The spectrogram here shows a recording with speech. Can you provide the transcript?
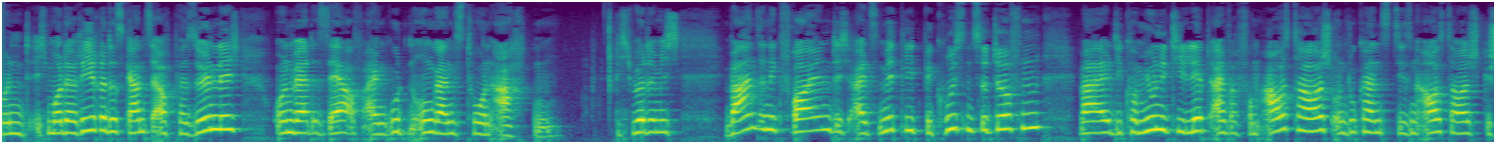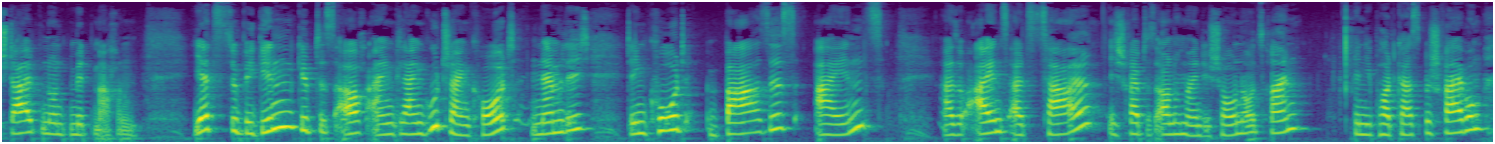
Und ich moderiere das Ganze auch persönlich und werde sehr auf einen guten Umgangston achten. Ich würde mich wahnsinnig freuen, dich als Mitglied begrüßen zu dürfen, weil die Community lebt einfach vom Austausch und du kannst diesen Austausch gestalten und mitmachen. Jetzt zu Beginn gibt es auch einen kleinen Gutscheincode, nämlich den Code Basis 1, also 1 als Zahl. Ich schreibe das auch nochmal in die Show Notes rein in die Podcast-Beschreibung.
